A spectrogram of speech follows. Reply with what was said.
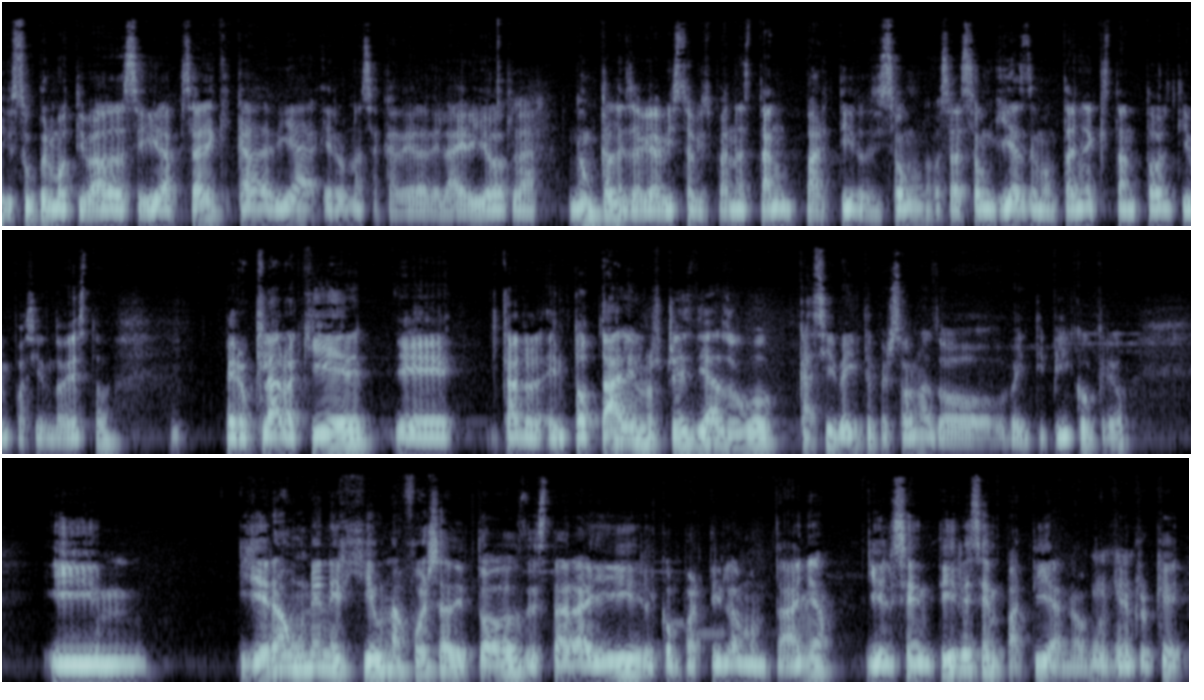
y súper motivados a seguir, a pesar de que cada día era una sacadera del aire. Yo Claro. nunca les había visto a mis panas tan partidos y son, o sea, son guías de montaña que están todo el tiempo haciendo esto. Pero claro, aquí, eh, eh, claro, en total en los tres días hubo casi 20 personas o 20 y pico, creo. Y, y era una energía, una fuerza de todos de estar ahí, el compartir la montaña y el sentir esa empatía, ¿no? Porque yo Ujú. creo que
